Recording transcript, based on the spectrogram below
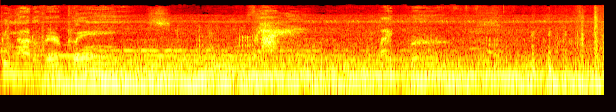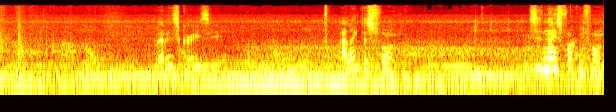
out of airplanes, flying like birds. that is crazy. I like this phone. This is a nice fucking phone.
